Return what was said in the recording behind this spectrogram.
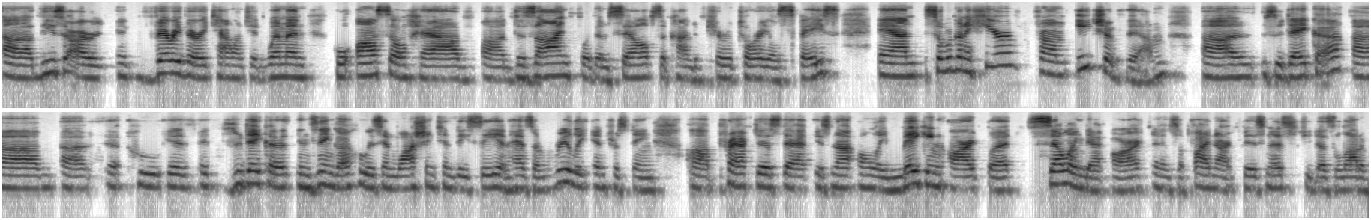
uh, these are very, very talented women who also have uh, designed for them themselves a kind of curatorial space. And so we're going to hear from each of them, uh, Zsudayka, um, uh, uh, who is uh, Zsudayka Nzinga, who is in Washington, D.C., and has a really interesting uh, practice that is not only making art, but selling that art as a fine art business. She does a lot of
